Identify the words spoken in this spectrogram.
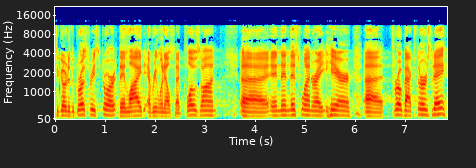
to go to the grocery store. They lied. Everyone else had clothes on. Uh, and then this one right here, Throwback Thursday.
